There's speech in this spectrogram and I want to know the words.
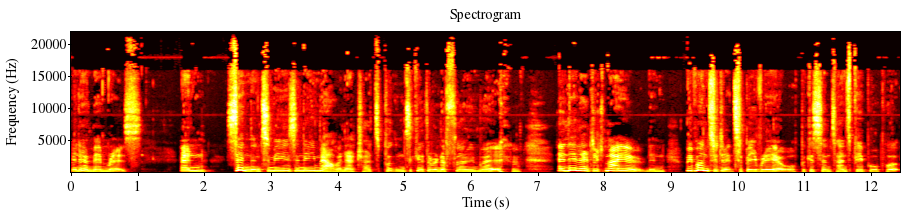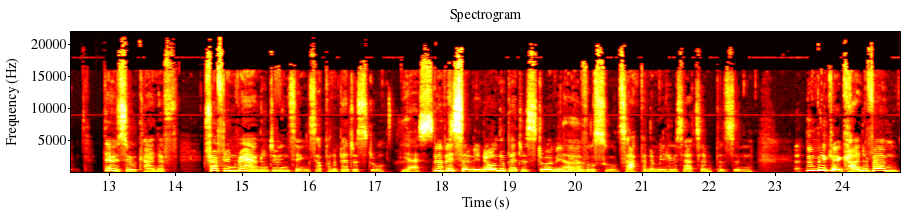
and her memories and send them to me as an email and I tried to put them together in a flowing way. and then I did my own and we wanted it to be real because sometimes people put those who are kind of travelling around and doing things up on a pedestal. Yes. But we're certainly not on a pedestal. I mean, no. we have all sorts happen and we lose our tempers and when we get kind of um,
